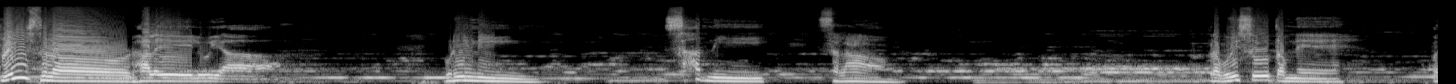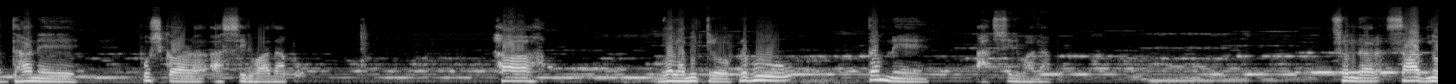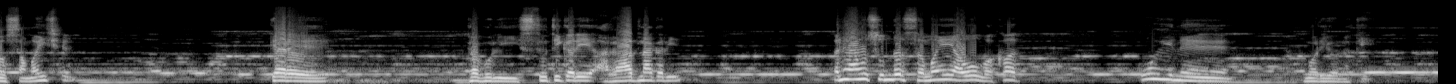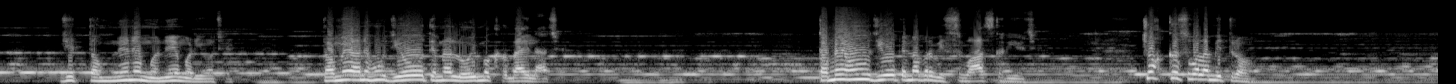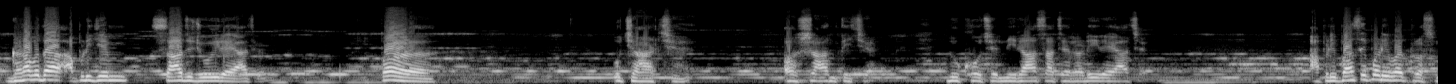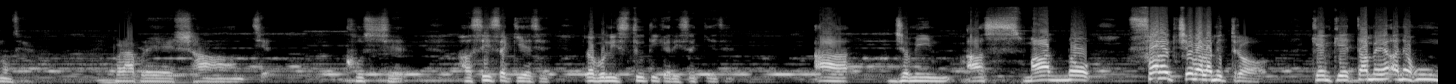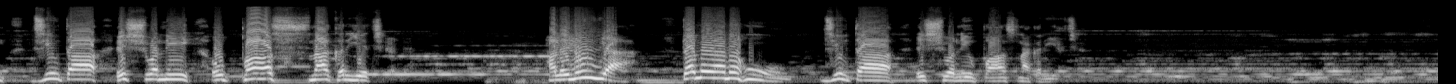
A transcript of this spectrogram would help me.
Praise the Lord. Hallelujah. Good evening સાદની સલામ પ્રભુ ઈસુ તમને બધાને પુષ્કળ આશીર્વાદ આપો. હા વાલા મિત્રો, પ્રભુ તમને આશીર્વાદ આપો. સુંદર, સાધનો સમય છે. ત્યારે પ્રભુની સ્તુતિ કરીએ, આરાધના કરીએ. અને આવો સુંદર સમય, આવો વખત કોઈને મળ્યો નથી. જે તમને ને મને મળ્યો છે. તમે અને હું જેઓ તેમના લોહીમાં ખદાયેલા છે. તમે હું જેઓ તેમના પર વિશ્વાસ કરીએ છીએ. ચોક્કસ વાલા મિત્રો, ઘણા બધા આપણી જેમ સાજ જોઈ રહ્યા છે. પણ ઉચાટ છે, અશાંતિ છે, દુઃખો છે, નિરાશા છે, રડી રહ્યા છે. આપણી પાસે પણ એવા પ્રશ્નો છે, પણ આપણે શાંત છે, ખુશ છે, હસી શકીએ છીએ પ્રભુની સ્તુતિ કરી શકીએ છીએ આ જમીન, આસમાનનો ફરક છે વાલા મિત્રો, કેમ કે તમે અને હું જીવતા ઈશ્વરની ઉપાસના કરીએ છીએ. હાલેલુયા. તમે અને હું જીવતા ઈશ્વરની ઉપાસના કરીએ છીએ.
